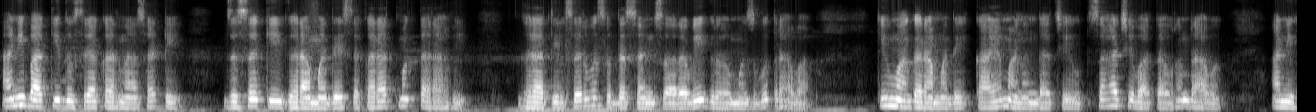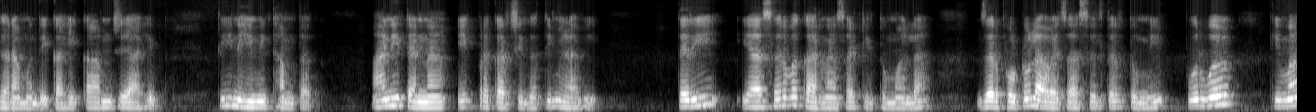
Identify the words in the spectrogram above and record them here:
आणि बाकी दुसऱ्या कारणासाठी जसं की घरामध्ये सकारात्मकता राहावी घरातील सर्व सदस्यांचा रविग्रह मजबूत राहावा किंवा घरामध्ये कायम आनंदाचे उत्साहाचे वातावरण राहावं आणि घरामध्ये काही काम जे आहेत ती नेहमी थांबतात आणि त्यांना एक प्रकारची गती मिळावी. तरी या सर्व कारणासाठी तुम्हाला जर फोटो लावायचा असेल तर तुम्ही पूर्व किंवा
